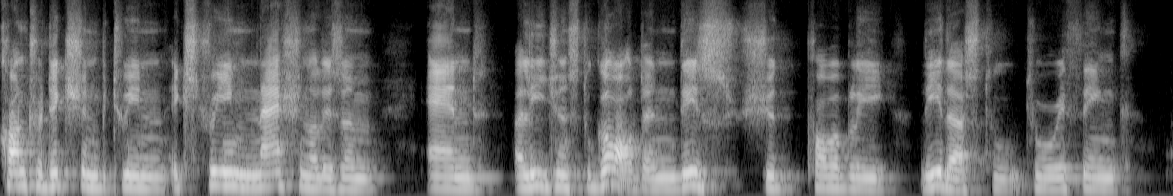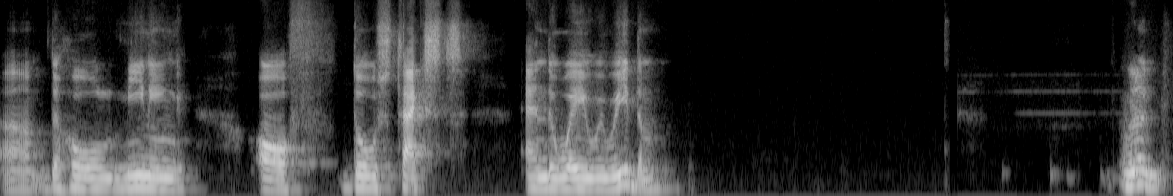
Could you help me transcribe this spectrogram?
contradiction between extreme nationalism and allegiance to God. And this should probably lead us to, to rethink um, the whole meaning of those texts and the way we read them. Well,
